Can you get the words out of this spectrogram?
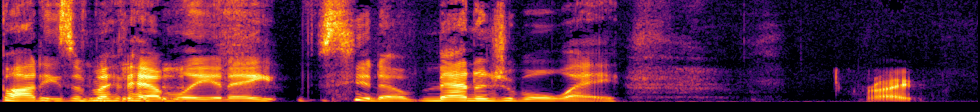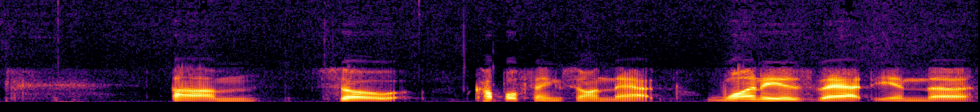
bodies of my family in a, you know, manageable way. Right. Um, so, a couple things on that. One is that in the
